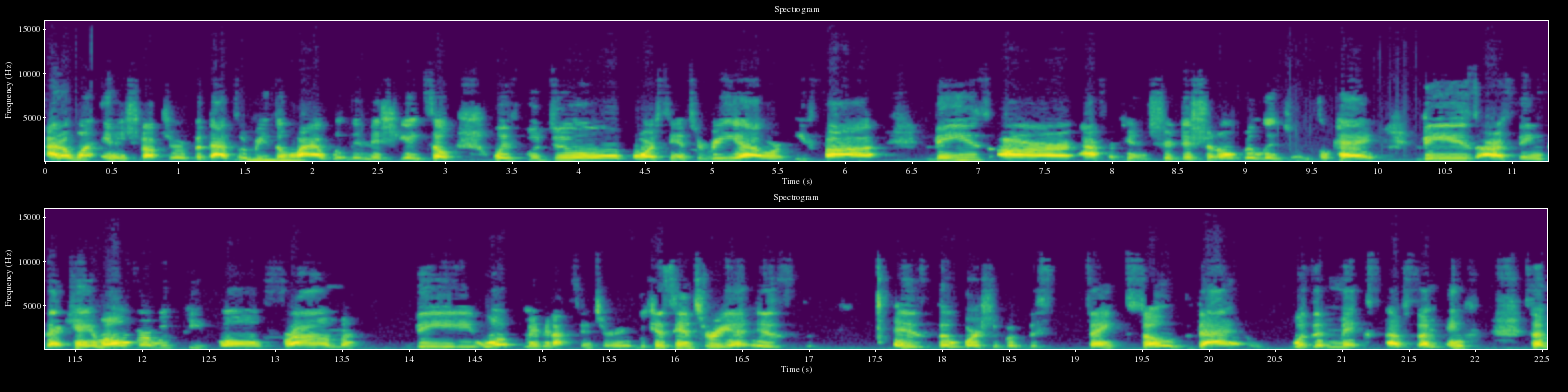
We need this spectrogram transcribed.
I don't want any structure, but that's a reason mm-hmm. why I wouldn't initiate. So with Voodoo or Santeria or Ifa, these are African traditional religions. Okay, these are things that came over with people from the well, maybe not Santeria because Santeria is is the worship of the saints. So that was a mix of some some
